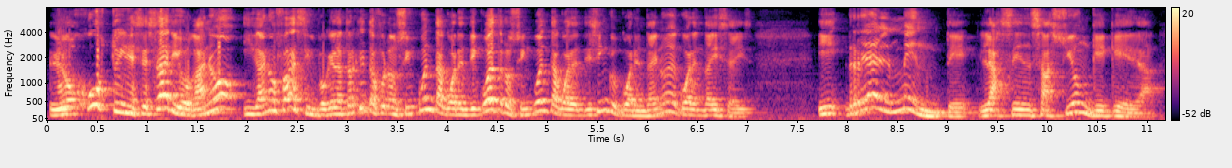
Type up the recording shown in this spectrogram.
lo justo y necesario ganó y ganó fácil. Porque las tarjetas fueron 50-44, 50-45 y 49-46. Y realmente la sensación que queda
